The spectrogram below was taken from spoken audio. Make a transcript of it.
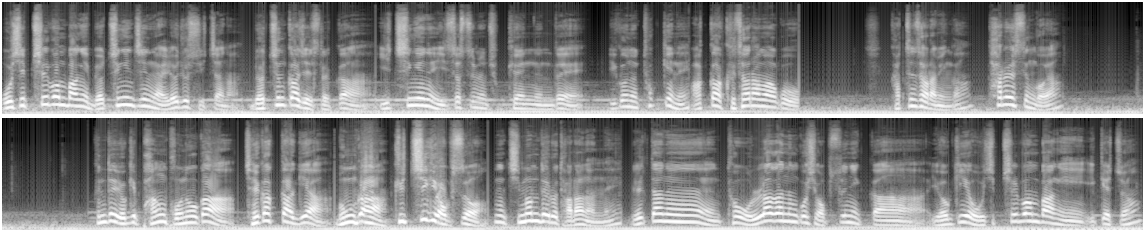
57번 방에 몇 층인지는 알려줄 수 있잖아 몇 층까지 있을까? 2층에는 있었으면 좋겠는데 이거는 토끼네 아까 그 사람하고 같은 사람인가? 탈을 쓴 거야? 근데 여기 방 번호가 제각각이야 뭔가 규칙이 없어 그냥 지 맘대로 달아놨네 일단은 더 올라가는 곳이 없으니까 여기에 57번 방이 있겠죠?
